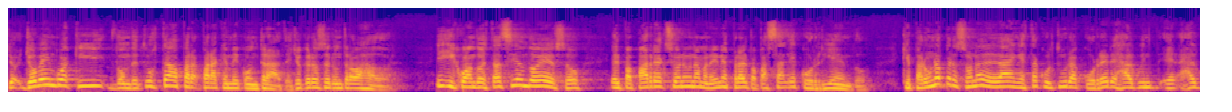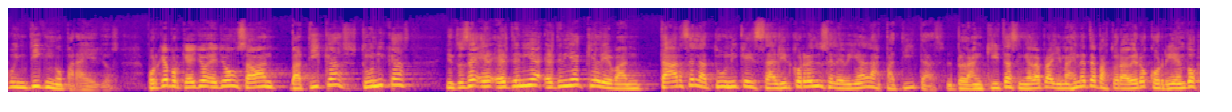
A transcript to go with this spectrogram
yo, yo vengo aquí donde tú estás para, para, que me contrates, yo quiero ser un trabajador. Y, y cuando está haciendo eso, el papá reacciona de una manera inesperada, el papá sale corriendo, que para una persona de edad en esta cultura correr es algo, es algo indigno para ellos. ¿Por qué? Porque ellos, ellos usaban baticas, túnicas, y entonces él, tenía, él tenía que levantarse la túnica y salir corriendo y se le veían las patitas, blanquitas, sin la playa. Imagínate a Pastor Avero corriendo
